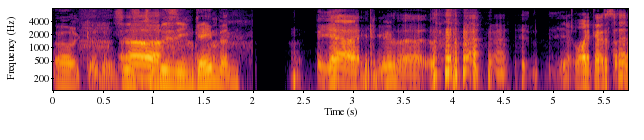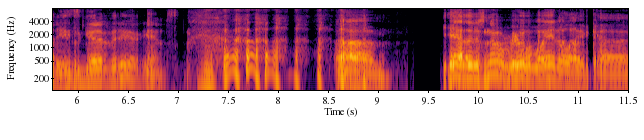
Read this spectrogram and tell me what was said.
oh goodness, he's Uh. too busy gaming. Yeah, I can hear that. Yeah, like I said, he's good at video games. Um, yeah, there's no real way to like uh,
